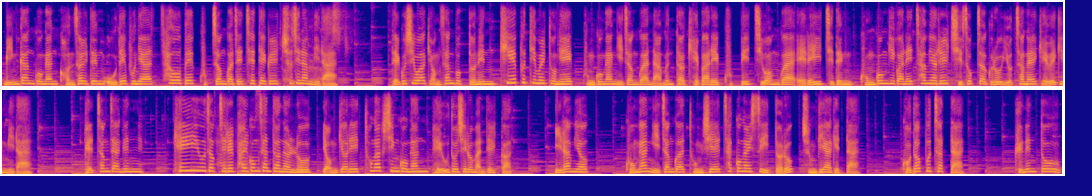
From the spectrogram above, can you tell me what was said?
민간공항 건설 등 5대 분야 사업의 국정과제 채택을 추진합니다. 대구시와 경상북도는 TF팀을 통해 군공항 이전과 남은터 개발의 국비 지원과 LH 등 공공기관의 참여를 지속적으로 요청할 계획입니다. 배 청장은 KU 적지를 803 터널로 연결해 통합신공항 배후도시로 만들 것. 이라며 공항 이전과 동시에 착공할 수 있도록 준비하겠다. 고 덧붙였다. 그는 또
